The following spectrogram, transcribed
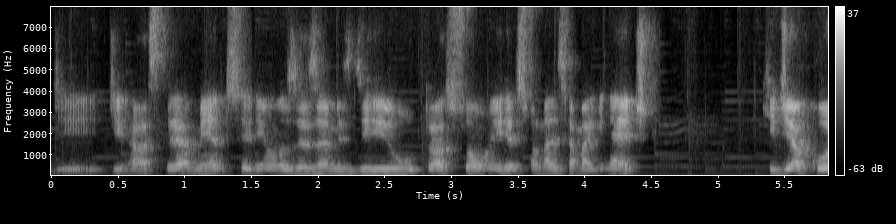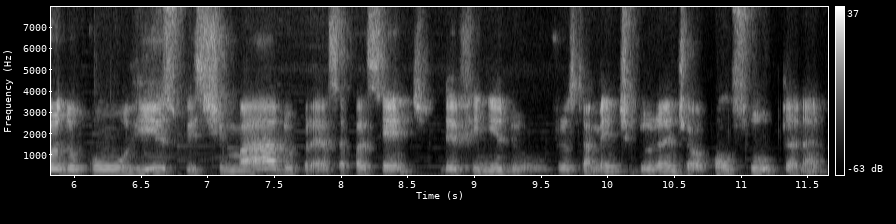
de, de rastreamento seriam os exames de ultrassom e ressonância magnética, que, de acordo com o risco estimado para essa paciente, definido justamente durante a consulta, né,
